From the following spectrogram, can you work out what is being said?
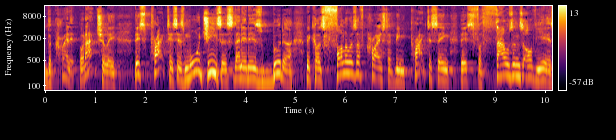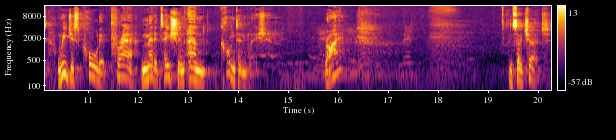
the credit. But actually, this practice is more Jesus than it is Buddha because followers of Christ have been practicing this for thousands of years. We just called it prayer, meditation, and contemplation. Right? And so, church,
